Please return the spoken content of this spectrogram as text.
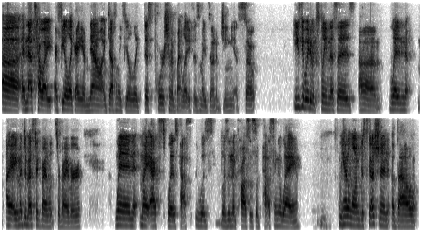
Uh, and that's how I, I feel like I am now. I definitely feel like this portion of my life is my zone of genius. So, easy way to explain this is um, when I am a domestic violence survivor. When my ex was pass was was in the process of passing away, we had a long discussion about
